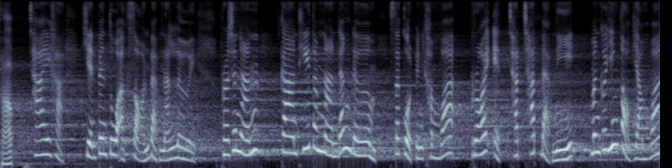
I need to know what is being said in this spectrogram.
ครับ ใช่ค่ะ เขียนเป็นตัวอักษรแบบนั้นเลย เพราะฉะนั้น การที่ตำนานดั้งเดิม สะกดเป็นคำว่าร้อยเอ็ดชัดๆ แบบนี้ มันก็ยิ่งตอกย้ำว่า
